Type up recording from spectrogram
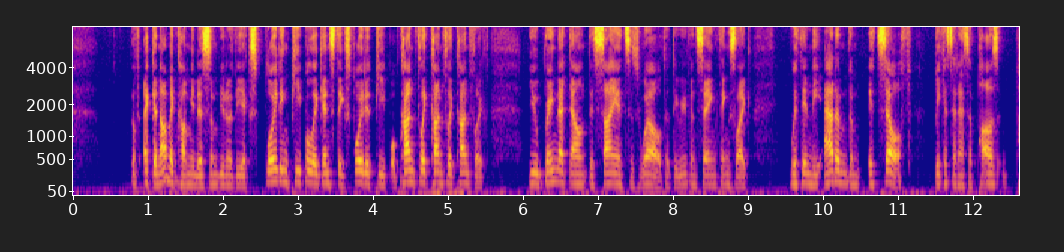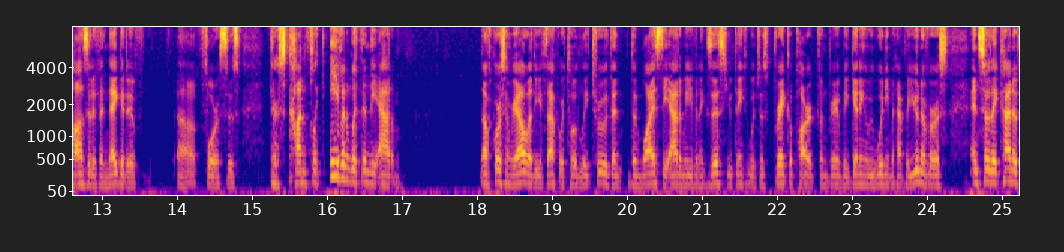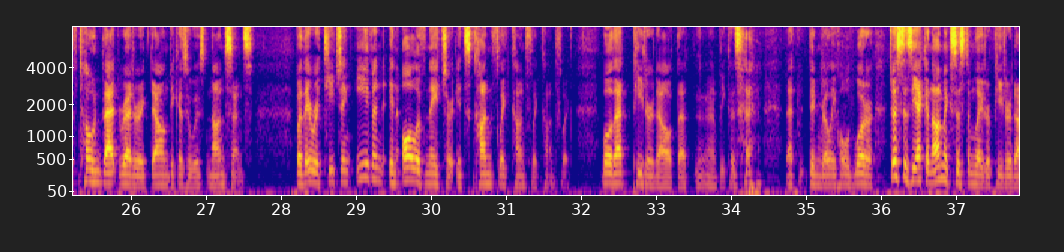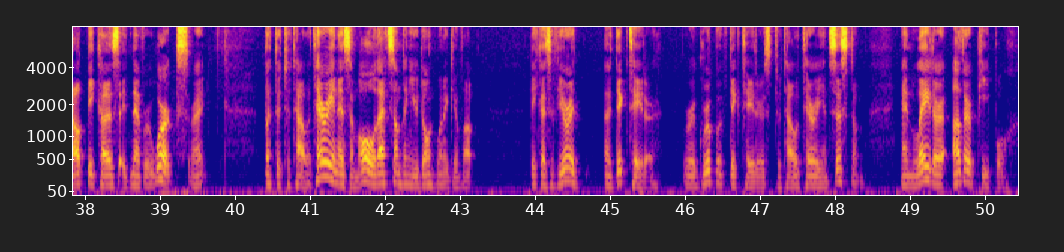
of economic communism, you know, the exploiting people against the exploited people, conflict, conflict, conflict. You bring that down to science as well, that they're even saying things like within the atom itself, because it has a pos- positive and negative uh, forces, there's conflict even within the atom. Now, of course, in reality, if that were totally true, then, then why does the atom even exist? You'd think it would just break apart from the very beginning. We wouldn't even have a universe. And so they kind of toned that rhetoric down because it was nonsense. But they were teaching, even in all of nature, it's conflict, conflict, conflict. Well, that petered out that uh, because that didn't really hold water. Just as the economic system later petered out because it never works, right? But the totalitarianism, oh, that's something you don't want to give up. Because if you're a, a dictator, or a group of dictators, totalitarian system, and later other people,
